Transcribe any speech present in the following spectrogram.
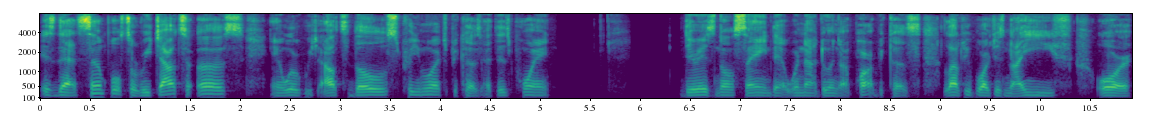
is that simple. So reach out to us and we'll reach out to those pretty much because at this point, there is no saying that we're not doing our part because a lot of people are just naive or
